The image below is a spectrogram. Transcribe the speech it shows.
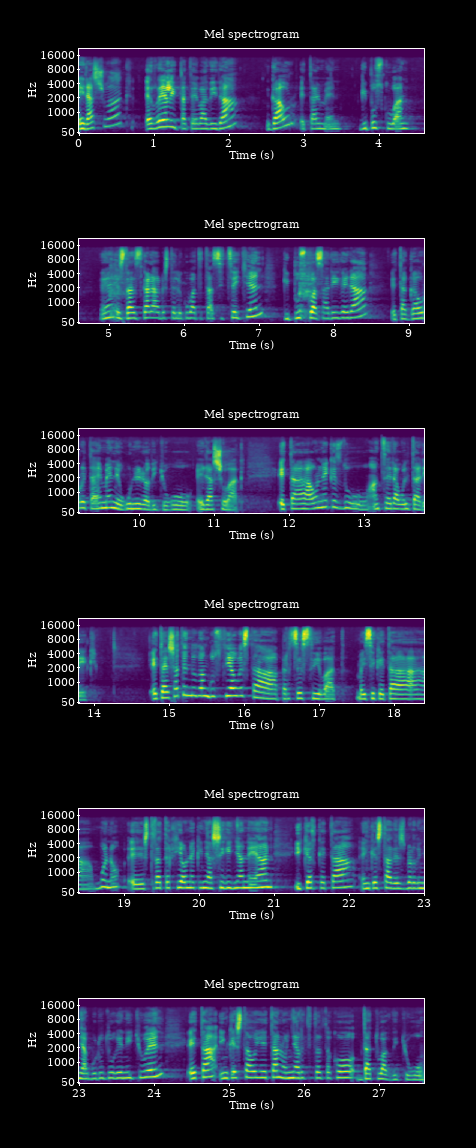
Erasoak errealitate badira gaur eta hemen, gipuzkoan. Eh? Ez da ez gara beste leku bat eta zitzeiten, gipuzkoaz ari gera, eta gaur eta hemen egunero ditugu erasoak. Eta honek ez du antzera hueltarik. Eta esaten dudan guzti hau ez da pertsezio bat, baizik eta, bueno, estrategia honekin hasi ginean ikerketa, enkesta desberdinak burutu genituen, eta inkesta horietan oinarritetako datuak ditugu.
